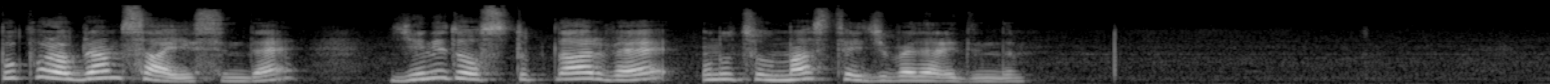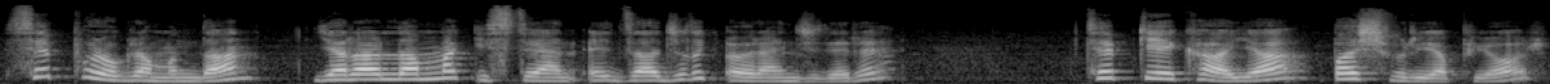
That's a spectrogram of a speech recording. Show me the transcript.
Bu program sayesinde yeni dostluklar ve unutulmaz tecrübeler edindim. SEP programından yararlanmak isteyen eczacılık öğrencileri TEPGK'ya başvuru yapıyor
